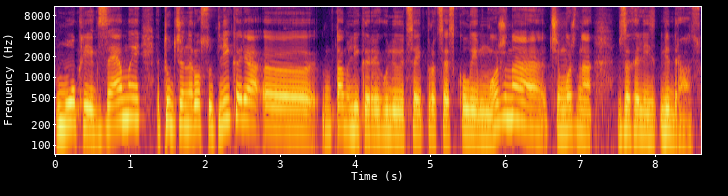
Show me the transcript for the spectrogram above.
мокрі екземи, тут же на розсуд лікаря, е, там лікар регулює цей процес, коли можна, чи можна взагалі відразу.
